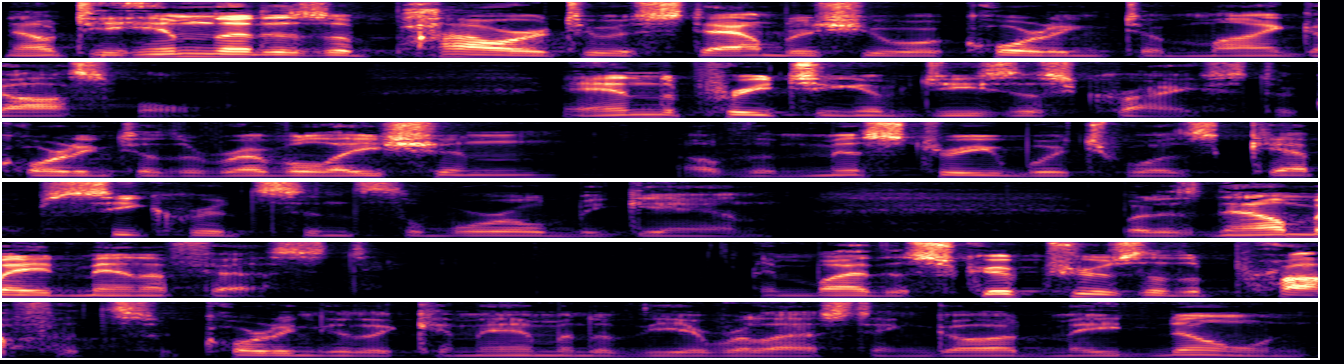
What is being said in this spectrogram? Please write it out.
Now, to him that is a power to establish you according to my gospel and the preaching of Jesus Christ, according to the revelation of the mystery which was kept secret since the world began, but is now made manifest, and by the scriptures of the prophets, according to the commandment of the everlasting God, made known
